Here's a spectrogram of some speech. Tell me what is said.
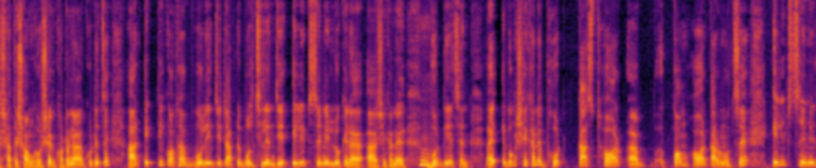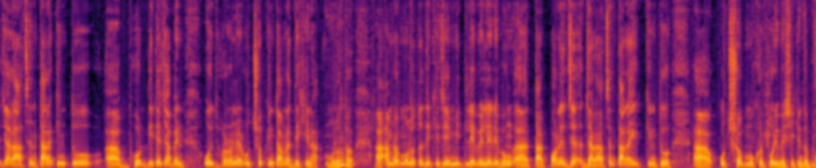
সাথে সংঘর্ষের ঘটনা ঘটেছে। আর একটি কথা বলি যেটা আপনি বলছিলেন যে এলিট শ্রেণির লোকেরা সেখানে ভোট দিয়েছেন। এবং সেখানে ভোট কাস্ট হওয়ার কম হওয়ার কারণ হচ্ছে এলিট শ্রেণির যারা আছেন তারা কিন্তু ভোট দিতে যাবেন। ওই ধরনের উৎসব কিন্তু আমরা দেখি না মূলত। আমরা মূলত দেখি যে মিড লেভেলের এবং তারপরে যারা আছেন তারাই কিন্তু আহ, উৎসব মুখর পরিবেশে কিন্তু ভোট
